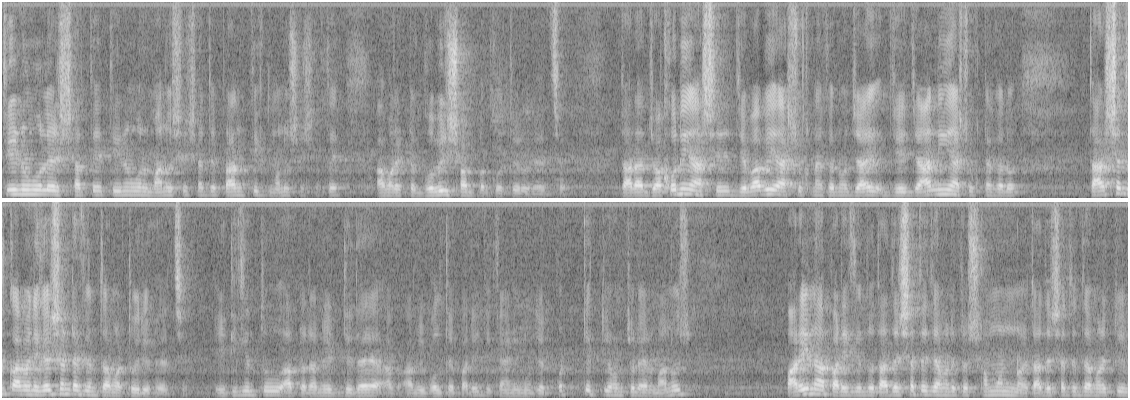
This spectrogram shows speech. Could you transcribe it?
তৃণমূলের সাথে, তৃণমূল মানুষের সাথে, প্রান্তিক মানুষের সাথে আমার একটা গভীর সম্পর্ক তৈরি হয়েছে। তারা যখনই আসে, যেভাবেই আসুক না কেন, যাই, যে যা নিয়ে আসুক না কেন, তার সাথে কমিউনিকেশনটা কিন্তু আমার তৈরি হয়েছে। এটি কিন্তু আপনারা নির্দ্বিধায় আমি বলতে পারি যে ক্যানিগঞ্জের প্রত্যেকটি অঞ্চলের মানুষ পারি না পারি কিন্তু তাদের সাথে যে আমার একটা সমন্বয়, তাদের সাথে যে আমার একটি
